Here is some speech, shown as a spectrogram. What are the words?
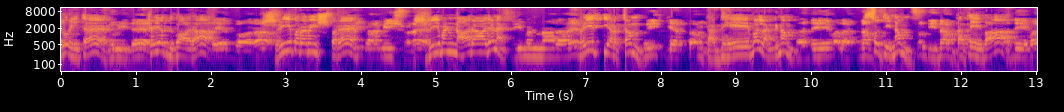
दुरित क्षयद्वारा श्री பரமேஸ்வர ஸ்ரீமன் நாராயண பிரீத்தியர்த்தம். ததேவ லக்னம். சுதினம். ததேவா.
